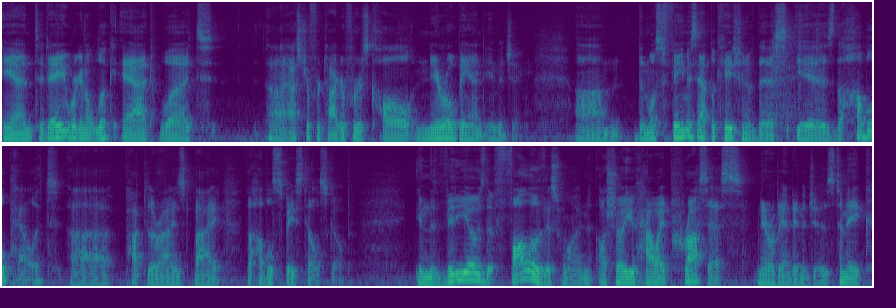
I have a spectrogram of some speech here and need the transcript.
and today we're going to look at what uh, astrophotographers call narrowband imaging. Um, the most famous application of this is the Hubble palette, uh, popularized by the Hubble Space Telescope. In the videos that follow this one, I'll show you how I process narrowband images to make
